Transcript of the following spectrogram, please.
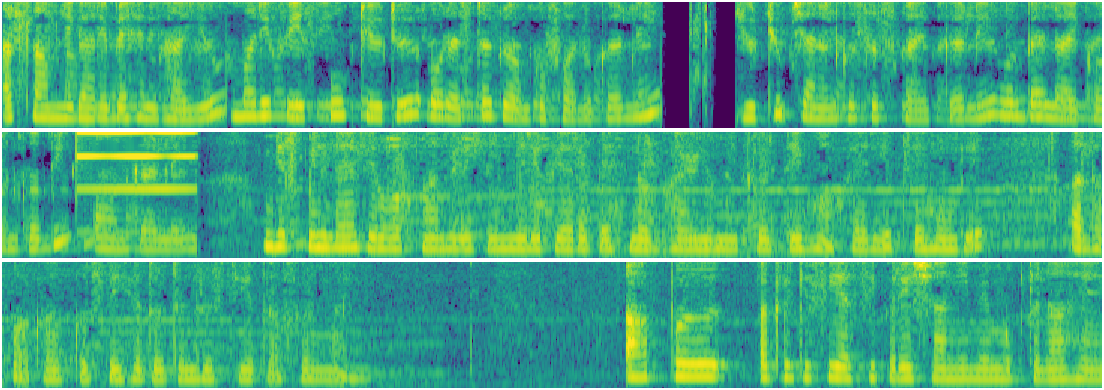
अस्सलाम प्यारे बहन भाइयों। हमारे फेसबुक ट्विटर और इंस्टाग्राम को फॉलो कर लें। यूट्यूब चैनल को सब्सक्राइब कर लें और बेल आइकॉन को भी ऑन कर लें। बिस्मिल्लाहिर्रहमानिर्रहीम। मेरे प्यारे बहन और भाई उम्मीद करती हूँ खैरियत से होंगे। अल्लाह पाक आपको सेहत और तंदरुस्ती अता फरमाए। आप अगर किसी ऐसी परेशानी में मुबतला हैं,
